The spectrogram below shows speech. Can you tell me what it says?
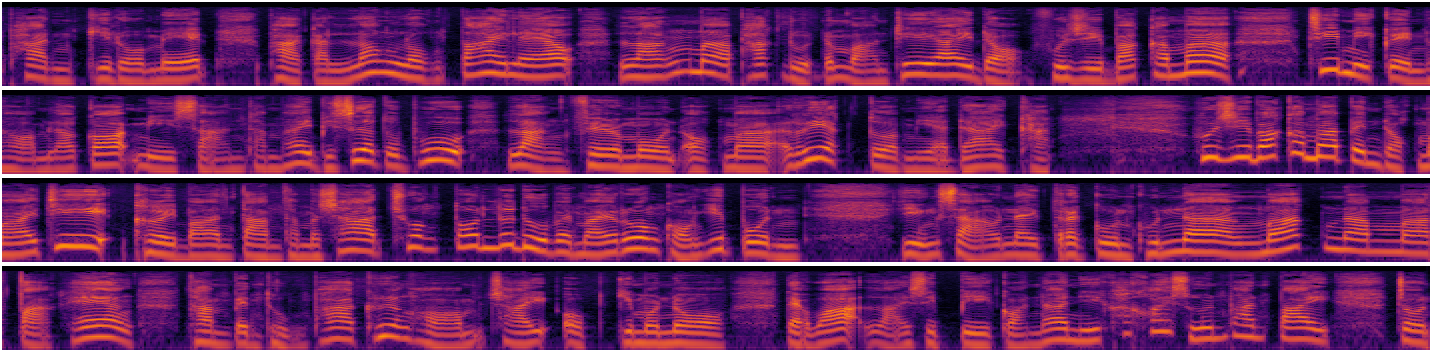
2,000 กิโลเมตรพากันล่องลงใต้แล้ว หลังมาพักดูดน้ำหวานที่ไร่ดอกฟูจิบัคาม่าที่มีกลิ่นหอมแล้วก็มีสารทำให้ผีเสื้อตัวผู้หลั่งเฟโรโมนออกมาเรียกตัวเมียได้ค่ะฟูจิบัคาม่าเป็นดอกไม้ที่เคยบานตามธรรมชาติช่วงต้นฤดูใบไม้ร่วงของญี่ปุ่น หญิงสาวในตระกูลขุนนางมักนำมาตากแห้งทำเป็นถุงผ้าเครื่องหอมใช้อบกิโมโน แต่ว่าหลายสิบปีก่อนหน้านี้ค่อยๆสูญพันธุ์ไป จน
